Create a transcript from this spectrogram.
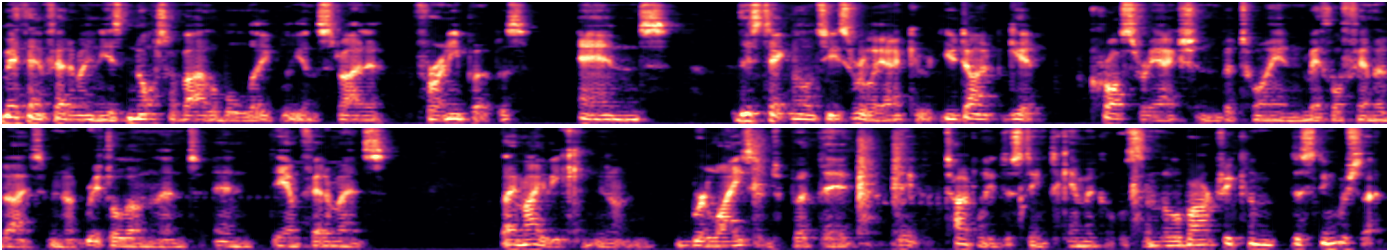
methamphetamine is not available legally in Australia for any purpose. And this technology is really accurate. You don't get cross reaction between methylphenidate, you know, Ritalin, and and the amphetamines. They may be you know related, but they're they're totally distinct chemicals, and the laboratory can distinguish that.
